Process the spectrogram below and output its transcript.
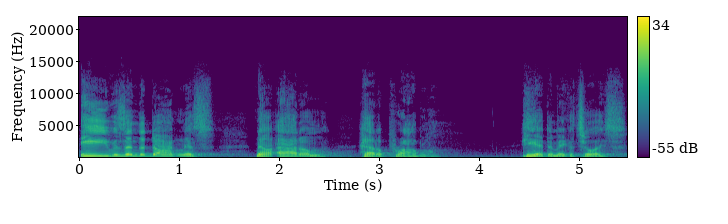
Eve is in the darkness. Now, Adam had a problem. He had to make a choice.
